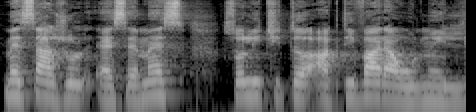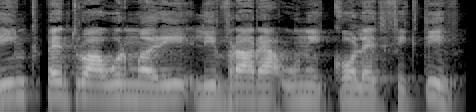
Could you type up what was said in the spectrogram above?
Mesajul SMS solicită activarea unui link pentru a urmări livrarea unui colet fictiv.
